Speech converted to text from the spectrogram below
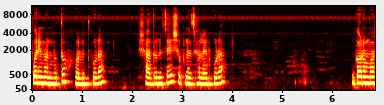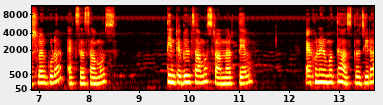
পরিমাণ মতো হলুদ গুঁড়া। স্বাদ অনুযায়ী শুকনো ঝালের গুঁড়া, গরম মশলার গুঁড়া, এক চা চামচ, তিন টেবিল চামচ রান্নার তেল, এখন এর মধ্যে আস্ত জিরা,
